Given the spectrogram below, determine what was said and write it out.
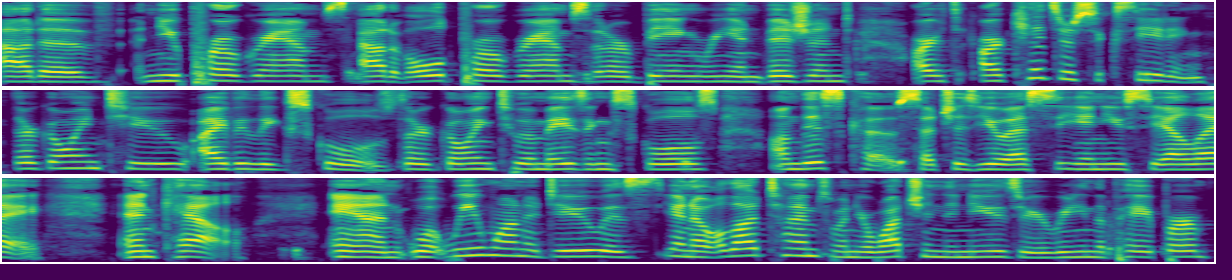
out of new programs, out of old programs that are being re envisioned. Our, our kids are succeeding. They're going to Ivy League schools, they're going to amazing schools on this coast, such as USC and UCLA and Cal. And what we want to do is, you know, a lot of times when you're watching the news or you're reading the paper,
